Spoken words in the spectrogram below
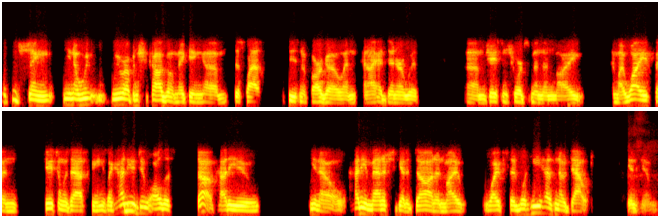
it's interesting you know we we were up in chicago making um, this last season of fargo and and i had dinner with um, jason schwartzman and my and my wife and Jason was asking, he's like, how do you do all this stuff? How do you, you know, how do you manage to get it done? And my wife said, well, he has no doubt in him.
